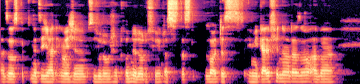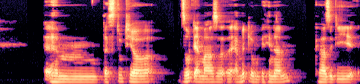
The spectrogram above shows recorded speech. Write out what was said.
Also es gibt mit Sicherheit irgendwelche psychologische Gründe dafür, dass, dass Leute das irgendwie geil finden oder so, aber ähm, das tut ja so dermaßen äh, Ermittlungen behindern, quasi die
